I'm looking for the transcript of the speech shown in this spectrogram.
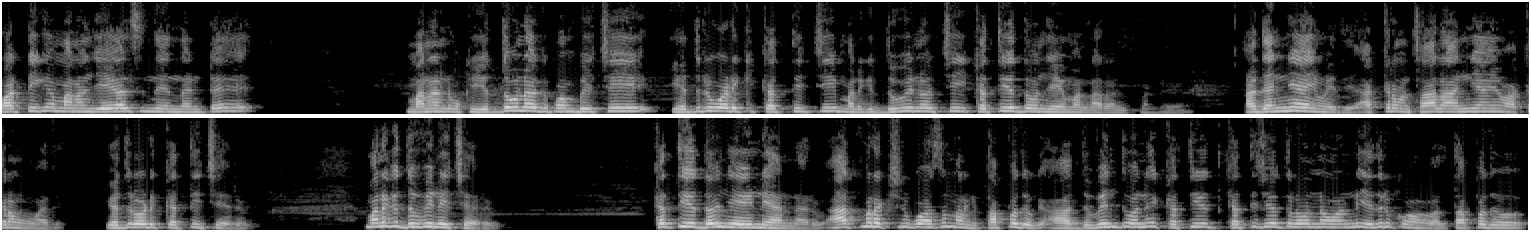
పార్టీగా మనం చేయాల్సింది ఏంటంటే మనల్ని ఒక యుద్ధంలోకి పంపించి ఎదురువాడికి కత్తిచ్చి మనకి దువ్వినొచ్చి కత్తి యుద్ధం చేయమన్నారు అనుకోండి. అది అన్యాయం ఇది. అక్రమం చాలా అన్యాయం అక్రమం అది. ఎదురువాడికి కత్తిచ్చారు. మనకు దువ్వినిచ్చారు. కత్తి యుద్ధం చేయండి అన్నారు. ఆత్మరక్షణ కోసం మనకి తప్పదు. ఆ దువ్వెంతోనే కత్తి కత్తి చేతిలో ఉన్నవాడిని ఎదుర్కోవాలి. తప్పదు.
